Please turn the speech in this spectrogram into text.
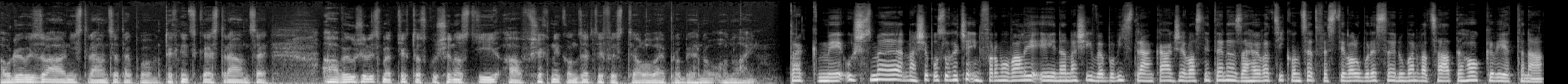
audiovizuální stránce, tak po technické stránce a využili jsme těchto zkušeností a všechny koncerty festivalové proběhnou online. Tak my už jsme naše posluchače informovali i na našich webových stránkách, že vlastně ten zahajovací koncert festivalu bude 27. května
